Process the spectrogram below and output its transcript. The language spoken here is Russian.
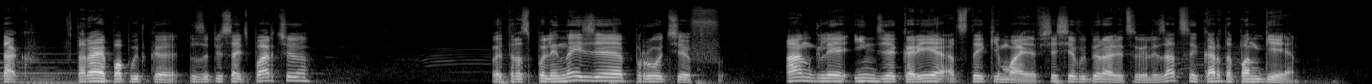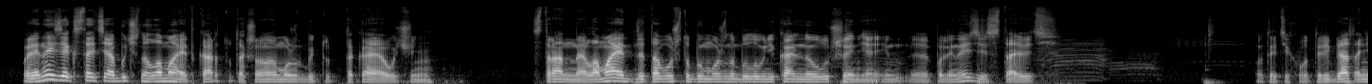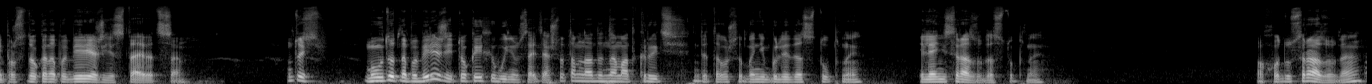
Так, вторая попытка записать партию. В этот раз Полинезия против Англия, Индия, Корея, Ацтеки, Майя. Все себе выбирали цивилизации. Карта Пангея. Полинезия, кстати, обычно ломает карту, так что она может быть тут такая очень странная. Ломает для того, чтобы можно было уникальное улучшение э, Полинезии ставить. Вот этих вот ребят, они просто только на побережье ставятся. Ну, то есть, мы вот тут на побережье, только их и будем ставить. А что там надо нам открыть для того, чтобы они были доступны? Или они сразу доступны? Походу сразу, да?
